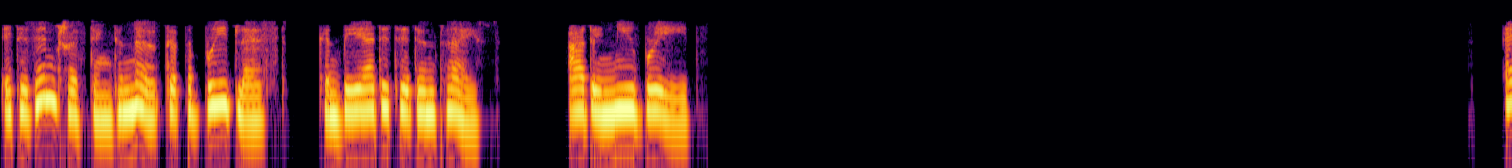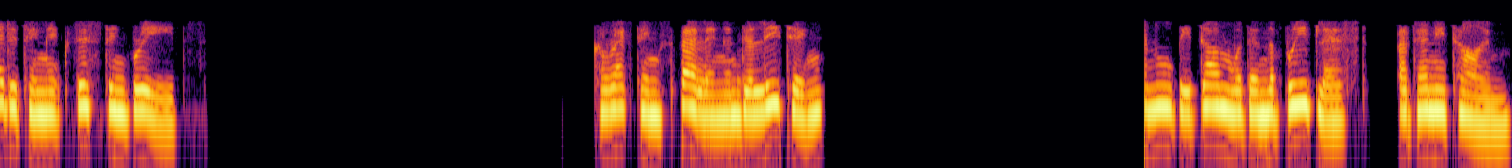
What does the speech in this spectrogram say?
It is interesting to note that the breed list can be edited in place, adding new breeds. Editing existing breeds Correcting spelling and deleting can all be done within the breed list, at any time.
